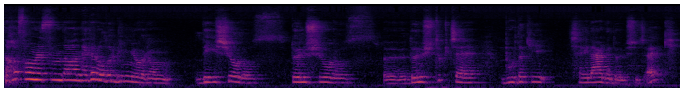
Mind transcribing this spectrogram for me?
Daha sonrasında neler olur bilmiyorum. Değişiyoruz, dönüşüyoruz. Ee, Dönüştükçe buradaki şeyler de dönüşecek.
